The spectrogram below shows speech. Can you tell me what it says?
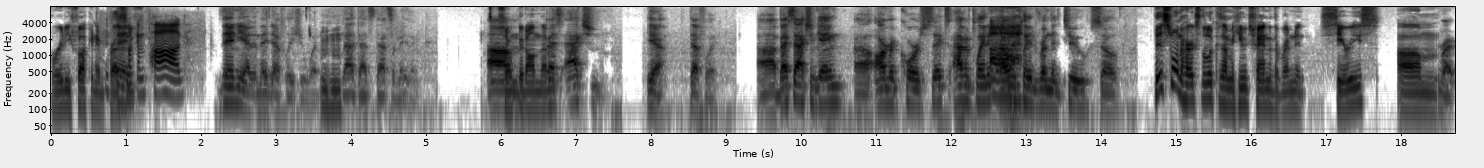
pretty fucking impressive. Fucking pog. then yeah, then they definitely should win. Mhm. That that's that's amazing. so Um, good on them. Best action. Yeah, definitely. Uh, best action game, uh, Armored Core Six. I haven't played it. I only Ah. played Remnant Two, so This one hurts a little because I'm a huge fan of the Remnant series. Um, right.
